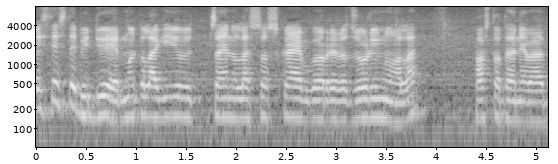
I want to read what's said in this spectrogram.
यस्तै यस्तै भिडियो हेर्नको लागि यो च्यानललाई सब्सक्राइब गरेर जोडिनु होला। हस्त धन्यवाद।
